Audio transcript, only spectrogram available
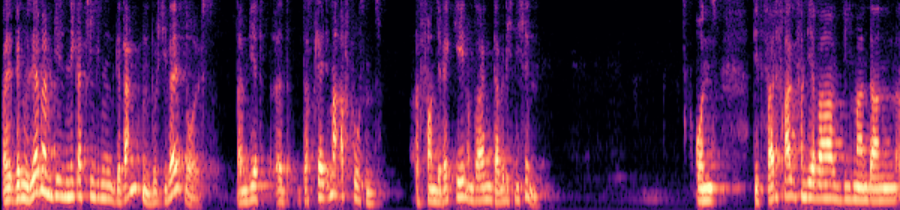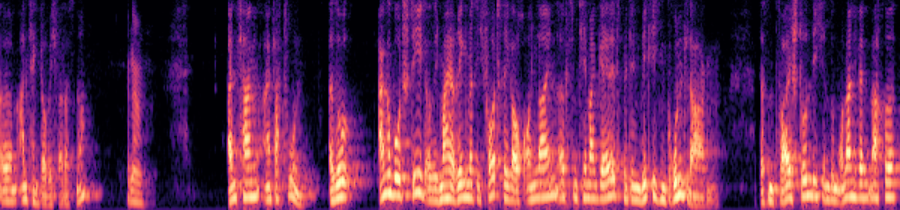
Weil wenn du selber mit diesen negativen Gedanken durch die Welt läufst, dann wird äh, das Geld immer abstoßend äh, von dir weggehen und sagen, da will ich nicht hin. Und die zweite Frage von dir war, wie man dann ähm, anfängt, glaube ich, war das, ne? Genau. Anfangen, einfach tun. Also Angebot steht, also ich mache ja regelmäßig Vorträge auch online äh, zum Thema Geld mit den wirklichen Grundlagen. Das sind zwei Stunden, die ich in so einem Online-Event mache.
